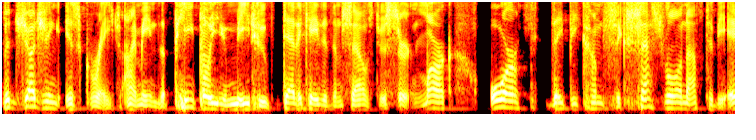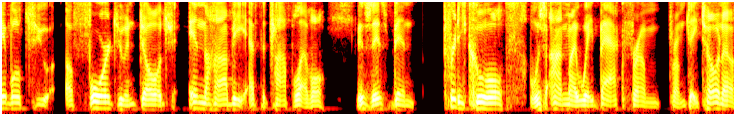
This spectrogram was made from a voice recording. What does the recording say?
the judging is great. I mean, the people you meet who've dedicated themselves to a certain mark or they become successful enough to be able to afford to indulge in the hobby at the top level is has been pretty cool. I was on my way back from from Daytona.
